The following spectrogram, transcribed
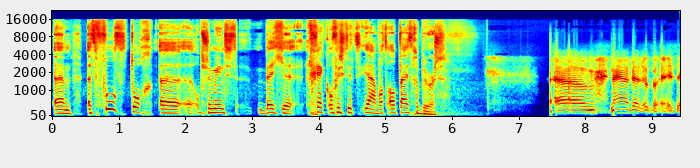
Um, het voelt toch op zijn minst een beetje gek. Of is dit ja, wat altijd gebeurt? Um, nou ja, de, de,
